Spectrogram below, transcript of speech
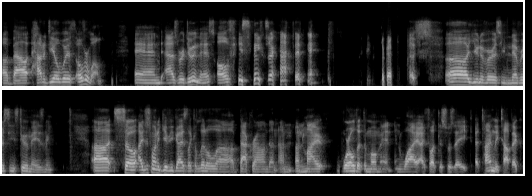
about how to deal with overwhelm. And as we're doing this, all of these things are happening. Okay. Oh, universe, you never cease to amaze me. Uh, so I just want to give you guys like a little uh, background on, on on my world at the moment and why I thought this was a, a timely topic.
